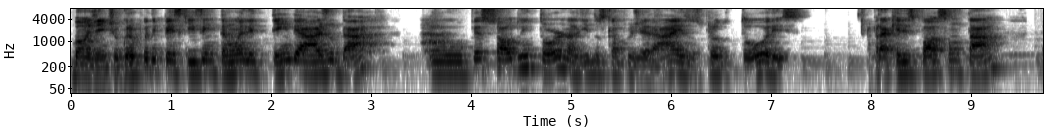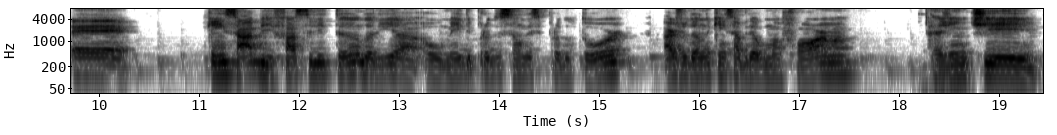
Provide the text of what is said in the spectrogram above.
Bom, gente, o grupo de pesquisa, então, ele tende a ajudar o pessoal do entorno ali, dos Campos Gerais, os produtores, para que eles possam estar tá, é, quem sabe facilitando ali a, o meio de produção desse produtor, ajudando quem sabe de alguma forma. A gente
